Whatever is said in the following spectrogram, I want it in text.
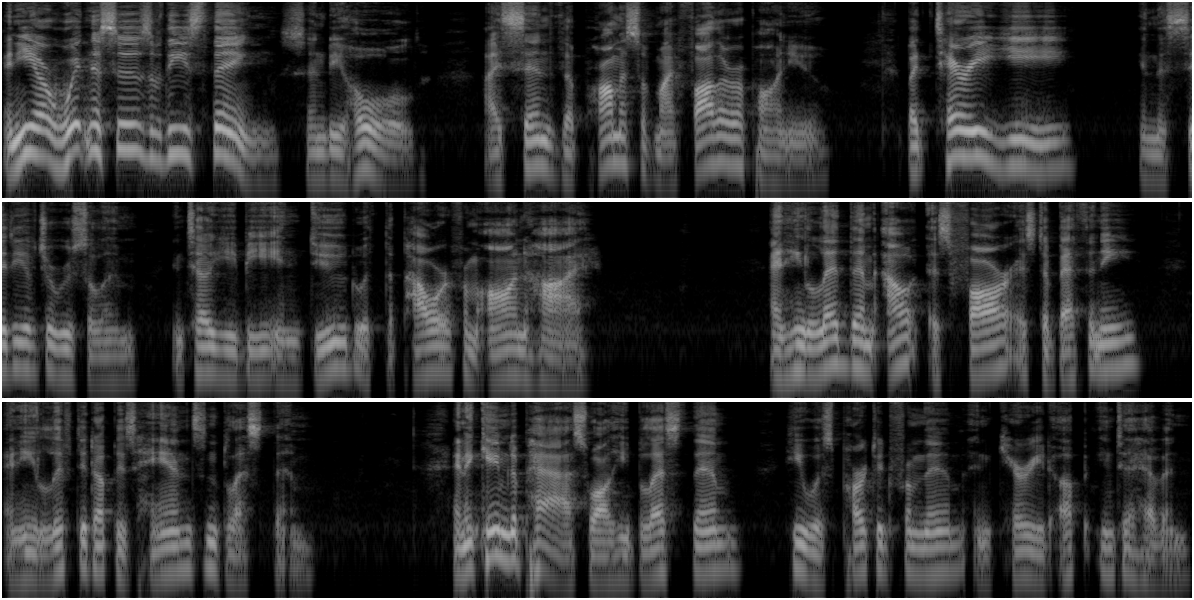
And ye are witnesses of these things, and behold, I send the promise of my Father upon you. But tarry ye in the city of Jerusalem until ye be endued with the power from on high. And he led them out as far as to Bethany, and he lifted up his hands and blessed them. And it came to pass, while he blessed them, he was parted from them and carried up into heaven.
